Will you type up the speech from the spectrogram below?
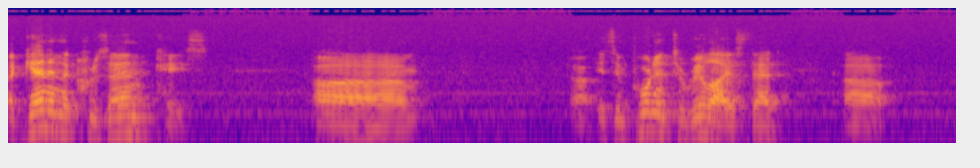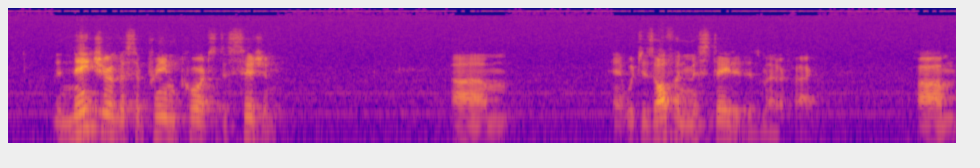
again, in the Cruzan case, um, uh, it's important to realize that uh, the nature of the Supreme Court's decision, um, which is often misstated, as a matter of fact, um,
